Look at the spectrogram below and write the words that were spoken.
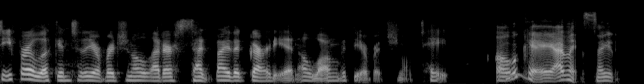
deeper look into the original letter sent by the Guardian along with the original tape. Oh, okay. I'm excited.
